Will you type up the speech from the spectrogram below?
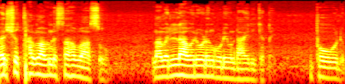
പരിശുദ്ധാത്മാവിന്റെ സഹവാസവും നാം എല്ലാവരോടും കൂടി ഉണ്ടായിരിക്കട്ടെ. ഇപ്പോഴും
